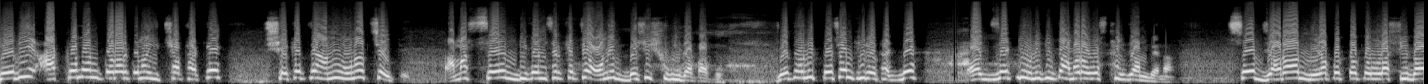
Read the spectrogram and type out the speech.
যদি আক্রমণ করার কোনো ইচ্ছা থাকে, সেক্ষেত্রে আমি ওনার চাইতে আমার সেলফ ডিফেন্সের ক্ষেত্রে অনেক বেশি সুবিধা পাবো। যেহেতু উনি পেছন ফিরে থাকবে এক্স্যাক্টলি উনি কিন্তু আমার অবস্থান জানবে না। সো যারা নিরাপত্তা তল্লাশি বা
